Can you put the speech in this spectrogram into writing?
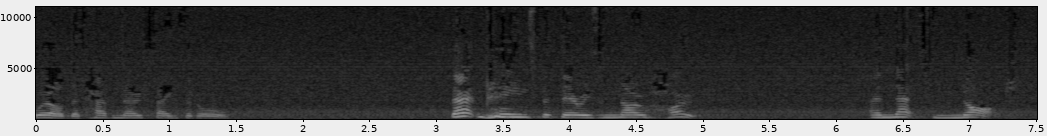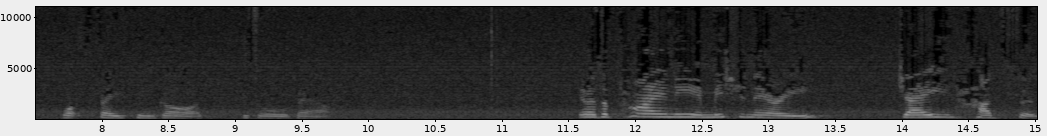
world that have no faith at all. That means that there is no hope. And that's not what faith in God is all about. There was a pioneer missionary, J. Hudson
